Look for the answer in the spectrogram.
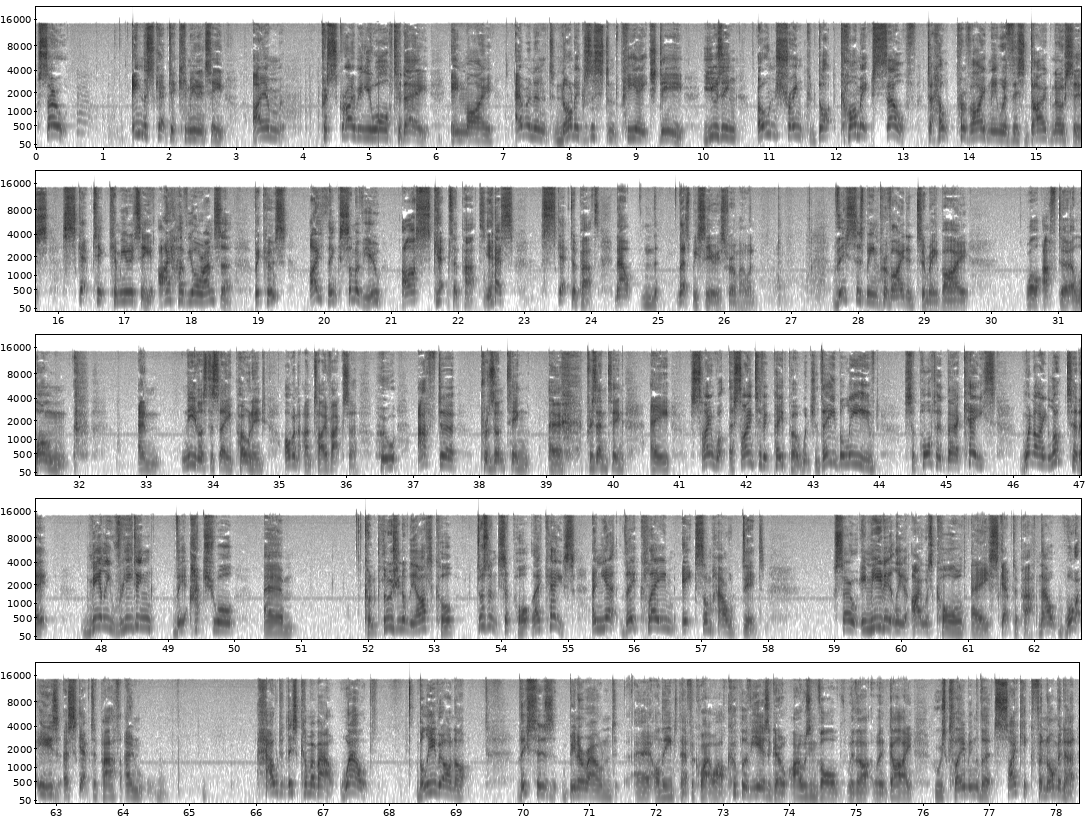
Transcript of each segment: So, in the skeptic community, I am prescribing you all today in my eminent non-existent PhD using ownshrink.com itself to help provide me with this diagnosis. Skeptic community, I have your answer because I think some of you are skeptopaths. Yes, skeptopaths. Now, let's be serious for a moment. This has been provided to me by, well, after a long and needless to say, ponage of an anti-vaxxer who, after presenting uh, presenting a, sci a scientific paper which they believed supported their case, when I looked at it, merely reading the actual um, conclusion of the article doesn't support their case, and yet they claim it somehow did. So immediately I was called a skeptopath. Now, what is a skeptopath and how did this come about? Well, believe it or not, this has been around uh, on the internet for quite a while. A couple of years ago, I was involved with a, with a guy who was claiming that psychic phenomena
